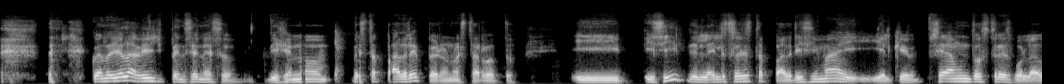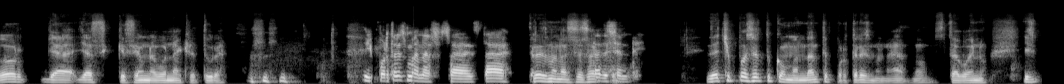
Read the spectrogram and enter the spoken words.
Cuando yo la vi pensé en eso. Dije, no, está padre, pero no está roto. Y, y sí, la ilustración está padrísima y, el que sea un 2-3 volador ya, ya es que sea una buena criatura. Y por tres manas, o sea, está. Tres manas, Está decente. De hecho, puede ser tu comandante por tres manas, ¿no? Está bueno. Y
